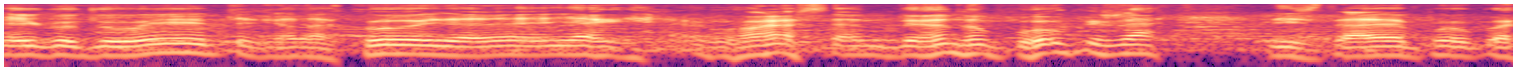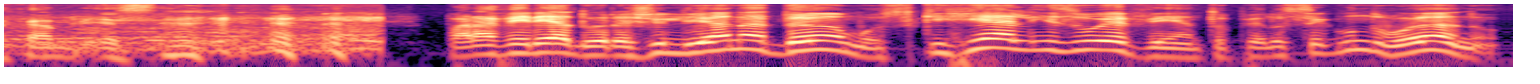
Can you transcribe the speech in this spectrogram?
nego doente, aquela coisa, né? e agora andando um pouco já distrai um pouco a cabeça. Para a vereadora Juliana Damos, que realiza o evento pelo segundo ano,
